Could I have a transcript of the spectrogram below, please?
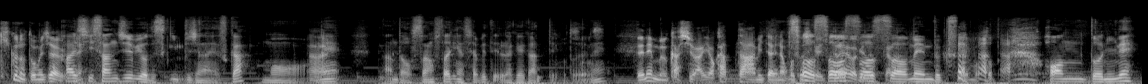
聞くの止めちゃうよね。開始30秒でスキップじゃないですかもうね、なんだ、おっさん二人が喋ってるだけかっていうことでね。でね、昔は良かった、みたいなことしかそう言ってないわけそうですから。そうそう、めんどくさいもんこと。本当にね。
